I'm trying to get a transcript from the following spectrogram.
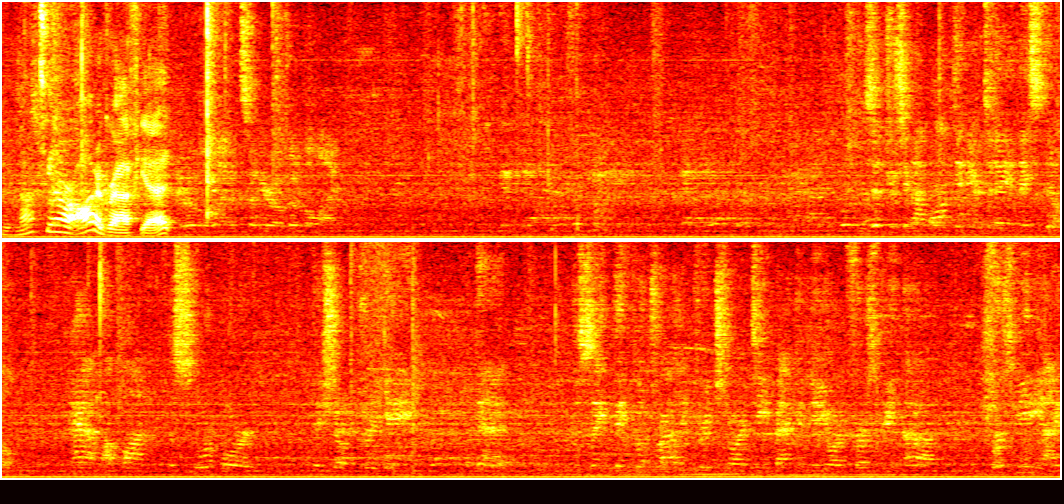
We've not seen our autograph yet. It's interesting. I walked in here today and they still have up on the scoreboard. They showed pregame that the same thing Coach Riley preached to our team back in New York. First meet, uh, first meeting I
